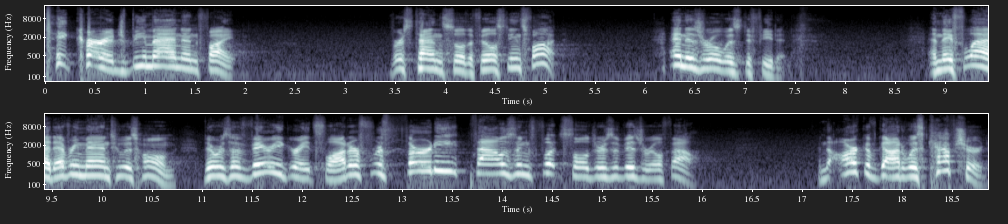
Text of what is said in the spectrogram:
Take courage, be men, and fight. Verse 10 So the Philistines fought, and Israel was defeated. And they fled, every man to his home. There was a very great slaughter, for 30,000 foot soldiers of Israel fell. And the ark of God was captured.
